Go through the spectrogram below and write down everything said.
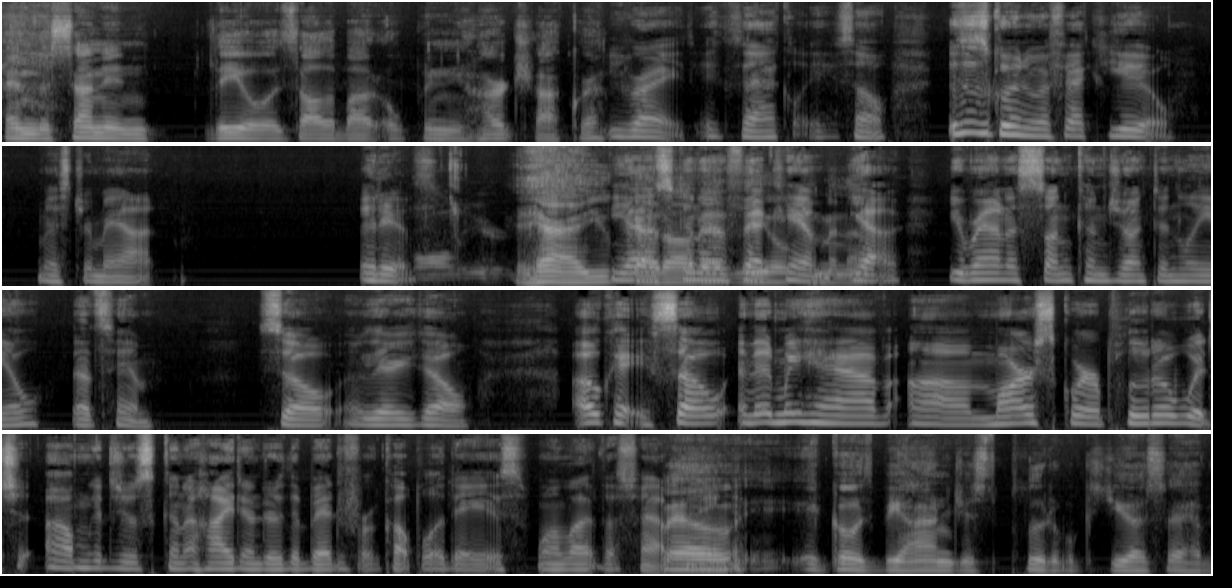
And the sun in Leo is all about opening heart chakra. Right, exactly. So this is going to affect you, Mr. Matt. It is. Yeah, you've yeah, got it's all going to affect Leo him. Yeah, Uranus, Sun conjunct in Leo. That's him. So there you go. Okay, so and then we have um, Mars square Pluto, which I'm just going to hide under the bed for a couple of days while that's happening. Well, it goes beyond just Pluto because you also have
